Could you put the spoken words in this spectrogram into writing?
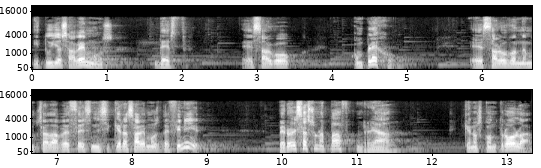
Y tú y yo sabemos de esto. Es algo complejo. Es algo donde muchas veces ni siquiera sabemos definir. Pero esa es una paz real, que nos controla,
